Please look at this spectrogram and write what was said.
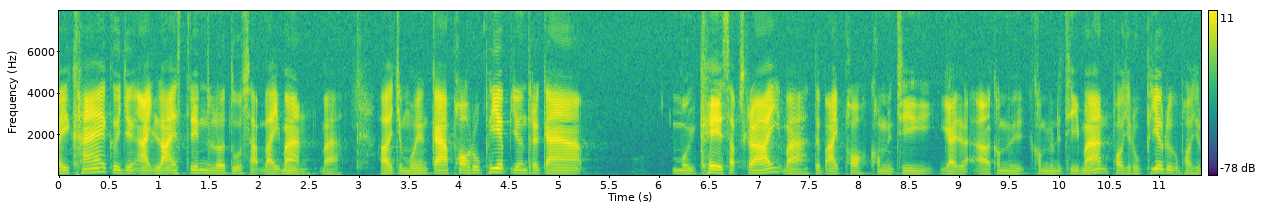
3ខែគឺយើងអាច live stream នៅលើទូរស័ព្ទដៃបានបាទហើយជាមួយនឹងការផុសរូបភាពយើងត្រូវការ 1k subscribe បាទទើបអាចផុស community community បានផុសជារូបភាពឬក៏ផុសជា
